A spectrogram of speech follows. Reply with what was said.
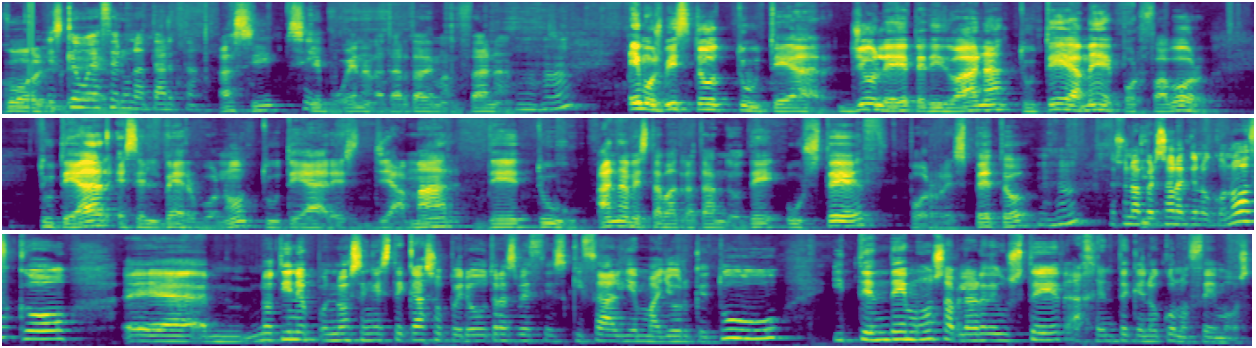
golden. Es que voy a hacer una tarta. Ah, sí, Sí. qué buena la tarta de manzana. Hemos visto tutear. Yo le he pedido a Ana, tuteame, por favor. Tutear es el verbo, ¿no? Tutear es llamar de tú. Ana me estaba tratando de usted, por respeto. Es una persona que no conozco, eh, no, tiene, no es en este caso, pero otras veces quizá alguien mayor que tú, y tendemos a hablar de usted a gente que no conocemos.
